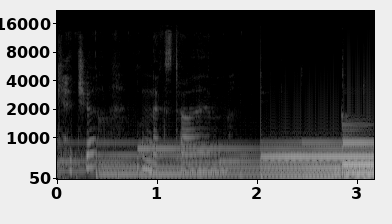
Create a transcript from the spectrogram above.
catch ya next time.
